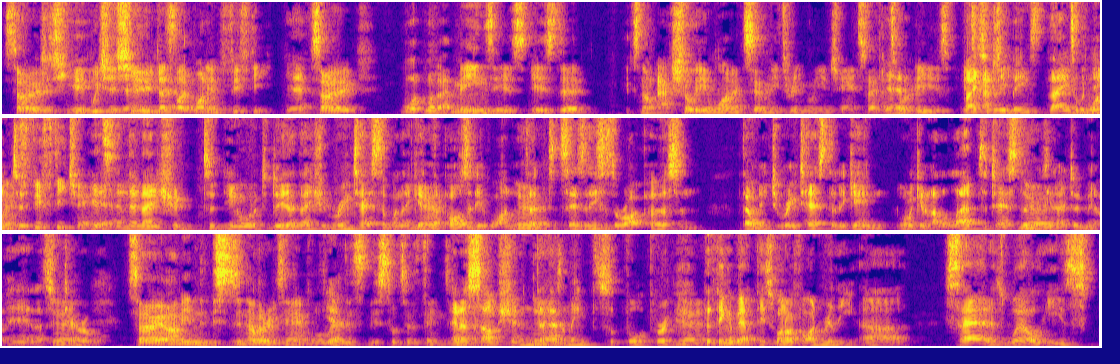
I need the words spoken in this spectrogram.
So, Which is huge. Which is huge. That's like one in 50. yeah. So what what that means is is that it's not actually a one in seventy three million chance. So that's Yeah. what it is. It's Basically actually- means they it's a would one need in to fifty chance. Yeah, and then they should, to, in order to do that, they should retest it when they get Yeah. the positive one Yeah. that says this is the right person. They'll need to retest it again, or get another lab to test it. Yeah. You know, to admit, yeah, that's terrible. So I mean, this is another example where this this sorts of things. An happen. assumption that hasn't been thought through. The thing about this one I find really uh, sad as well is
